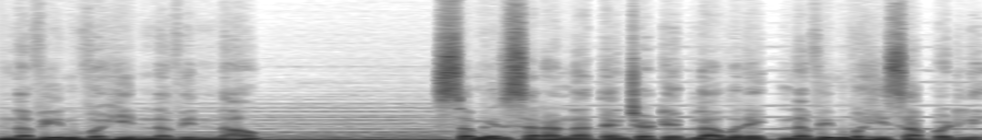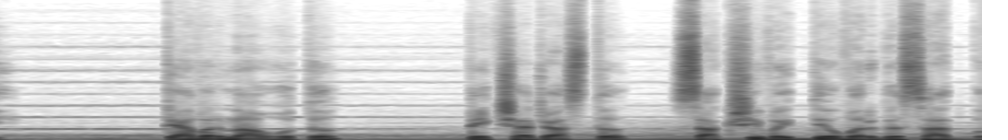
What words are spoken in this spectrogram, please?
नवीन वही नवीन नाव? समीर सरांना त्यांच्या टेबलावर एक नवीन वही सापडली. त्यावर नाव होतं पेक्षा जास्त साक्षी वैद्य वर्ग सात ब.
